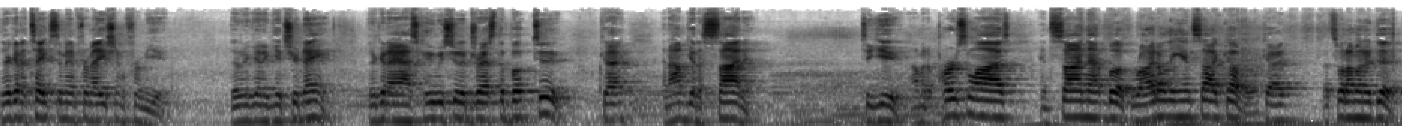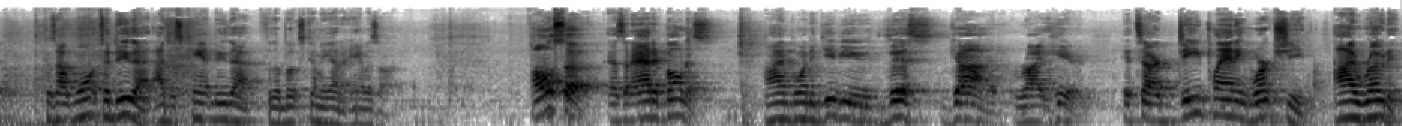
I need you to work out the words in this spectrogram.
they're going to take some information from you. They're going to get your name. They're going to ask who we should address the book to. Okay? And I'm going to sign it to you. I'm going to personalize and sign that book right on the inside cover. Okay? That's what I'm going to do. Because I want to do that. I just can't do that for the books coming out of Amazon. Also, as an added bonus, I'm going to give you this guide right here. It's our deed planning worksheet. I wrote it,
